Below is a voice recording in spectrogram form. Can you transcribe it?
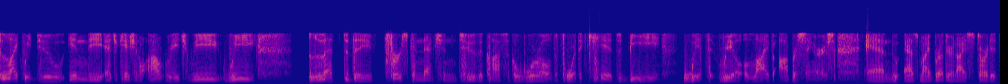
like we do in the educational outreach. We we let the first connection to the classical world for the kids be with real live opera singers. And as my brother and I started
